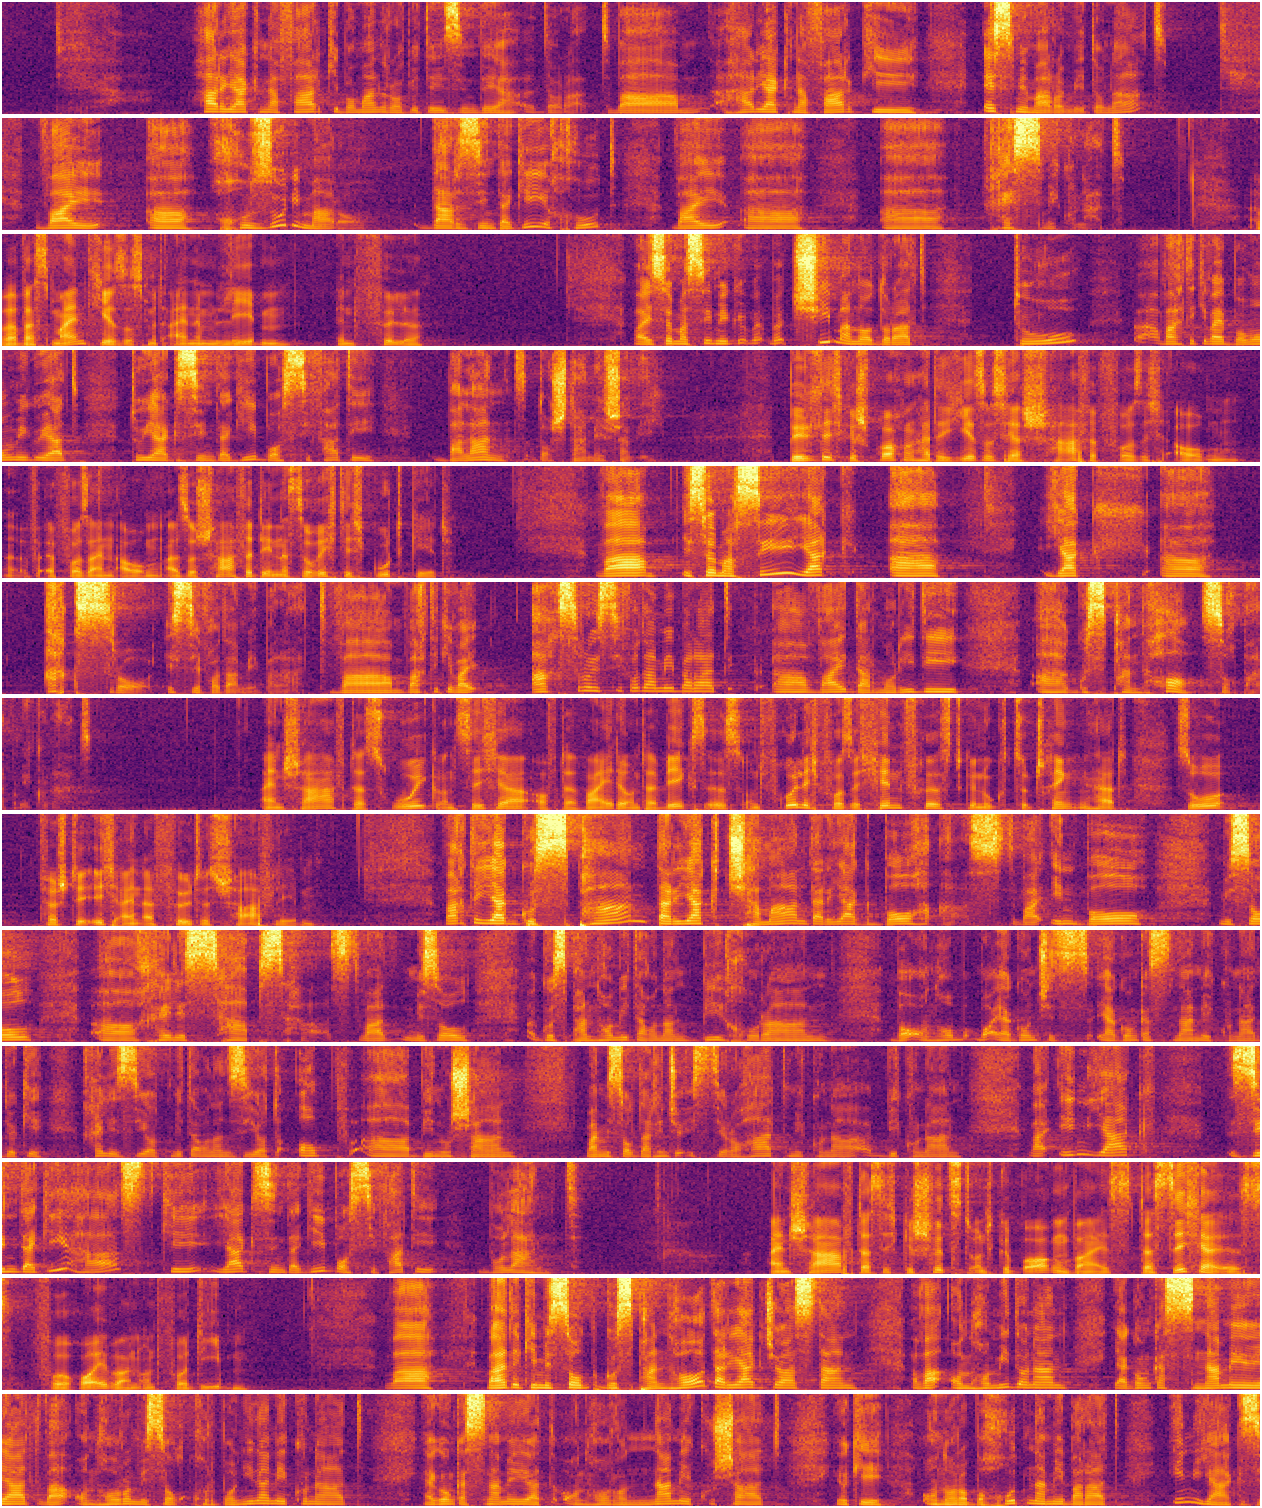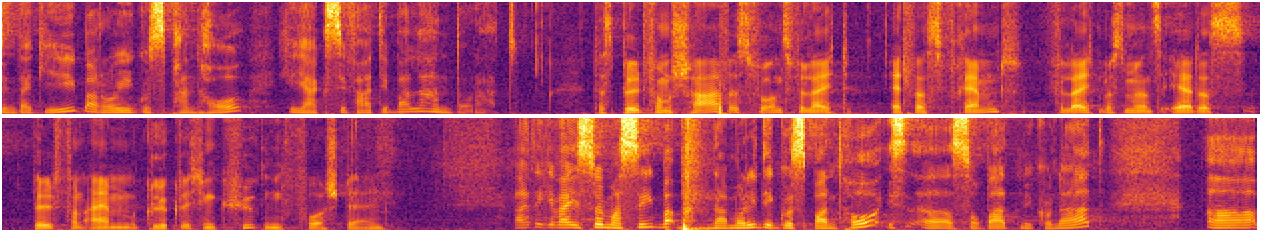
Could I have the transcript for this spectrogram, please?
یک نفر که با من رابطه زنده دارد و هر یک نفر که اسم مرا میداند و اه، حضور مرا در زندگی خود و اه، اه، حس میکند Aber was meint Jesus mit einem Leben in Fülle? و عیسی مسیح میگوید چی معنا دارد تو وقتی که وی با ما میگوید تو یک زندگی با صفت بلند داشته میشوی Bildlich gesprochen hatte Jesus ja Schafe vor, sich Augen, äh, vor seinen Augen, also Schafe, denen es so richtig gut geht. و عیسی مسیح یک اه، یک اه، عکس رو استفاده میبرد و وقتی که وی عکس رو استفاده میبرد اه، وی در مورد اه، گوسپندها صحبت میکند Ein Schaf, das ruhig und sicher auf der Weide unterwegs ist und fröhlich vor sich hin frisst, genug zu trinken hat, so verstehe ich ein erfülltes Schafleben. Warte, jak Guspan, dar jak Chaman, dar jak Boh ast, va in Boh misol хеле сабз ҳаст ва мисол гӯспанҳо метавонанд бихӯранд ба онҳо ягон кас намекунад ё ки хеле зиёд метавонанд зиёд об бинӯшанд ва мисол дар ҳинҷо истироҳат бикунанд ва ин як зиндагӣ ҳаст ки як зиндагӣ бо сифати буланд Ein Schaf, das sich geschützt und geborgen weiß, das sicher ist, vor Räubern und vor Dieben. و وقتی که مثل گوسپندها در یک جا هستند و آنها میدانند یگان کس نمیآید و آنها رو مثل قربانی نمی کند یگان کس نمیآید آنها رو نمی کشد یا که آنها را با خود نمیبرد این یک زندگی برای گوسپندها که یک صفت بلند دارد Das Bild vom Schaf ist für uns vielleicht etwas fremd. Vielleicht müssen wir uns eher das Bild von einem glücklichen Küken vorstellen. وقتی که عیسی مسیح ب- در مورد گوسپندها اس- اه، صحبت می کند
